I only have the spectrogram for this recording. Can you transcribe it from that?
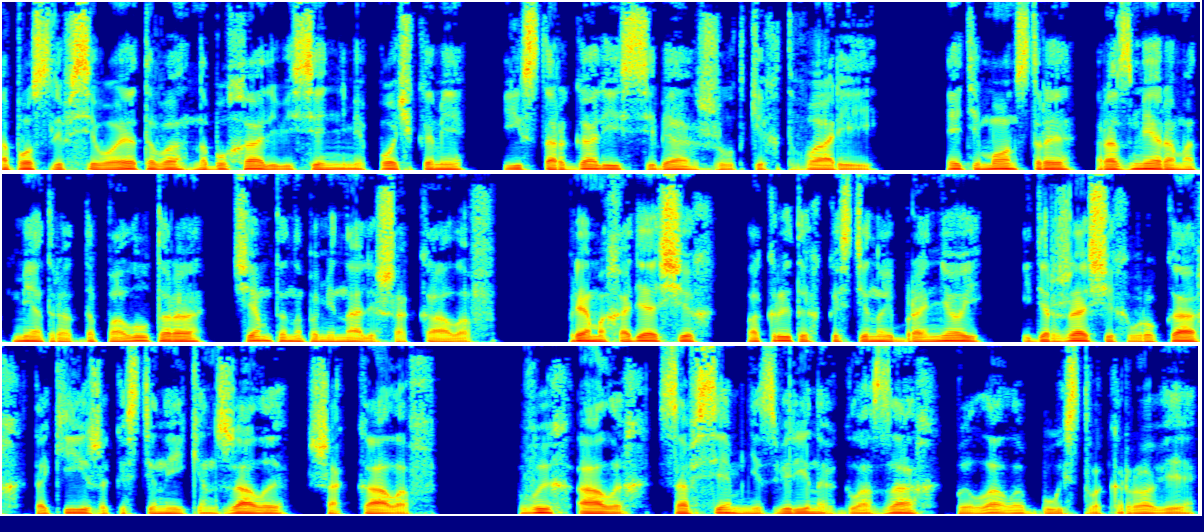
а после всего этого набухали весенними почками и исторгали из себя жутких тварей. Эти монстры размером от метра до полутора чем-то напоминали шакалов. Прямоходящих, покрытых костяной броней и держащих в руках такие же костяные кинжалы шакалов. В их алых, совсем не звериных глазах пылало буйство крови.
